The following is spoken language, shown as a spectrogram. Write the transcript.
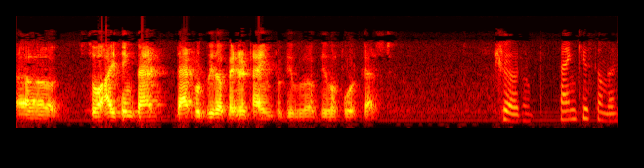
uh, so I think that that would be the better time to give a, give a forecast. Sure. Thank you so much.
